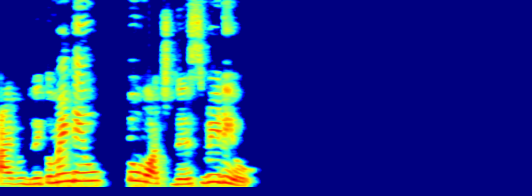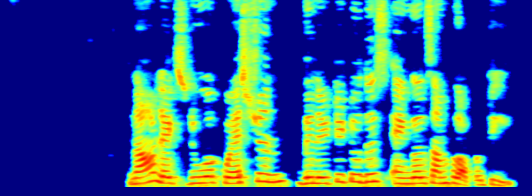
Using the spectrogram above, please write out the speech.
I would recommend you to watch this video. Now let's do a question related to this angle sum property.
